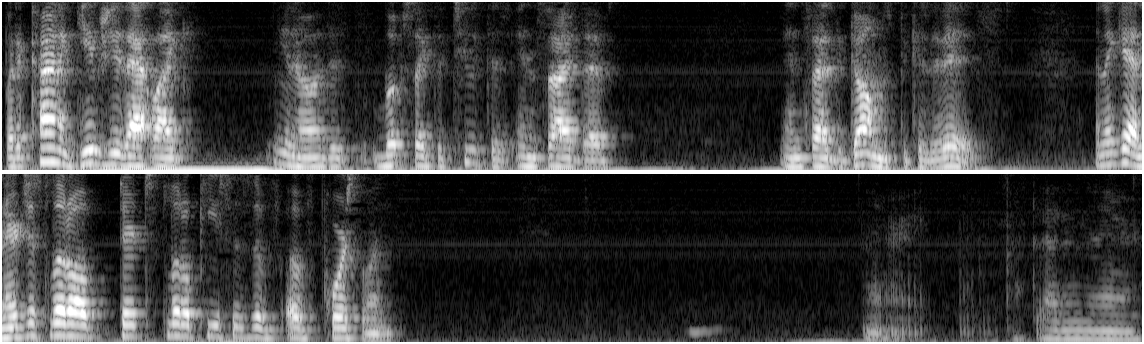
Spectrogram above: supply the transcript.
but it kind of gives you that like you know it looks like the tooth is inside the inside the gums because it is and again they're just little they're just little pieces of, of porcelain all right put that in there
